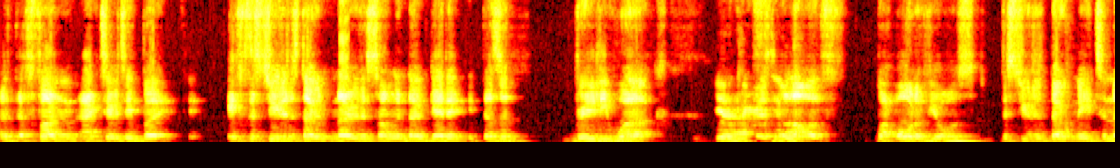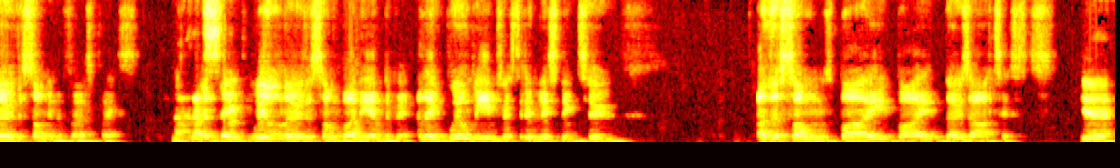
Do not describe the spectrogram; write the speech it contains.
a, a fun activity, but if the students don't know the song and don't get it, it doesn't really work. Yeah, because a lot of well, all of yours, the students don't need to know the song in the first place. No, that's and they will know the song by the end of it, and they will be interested in listening to other songs by by those artists. Yeah,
